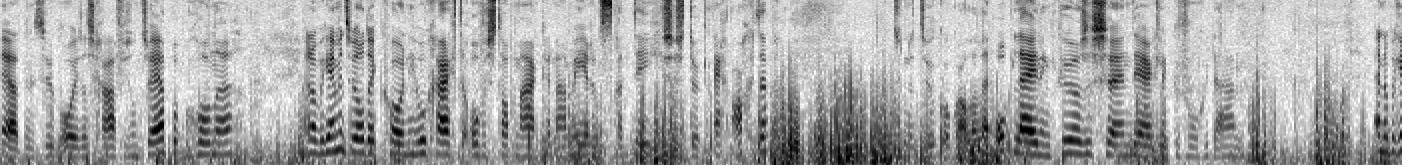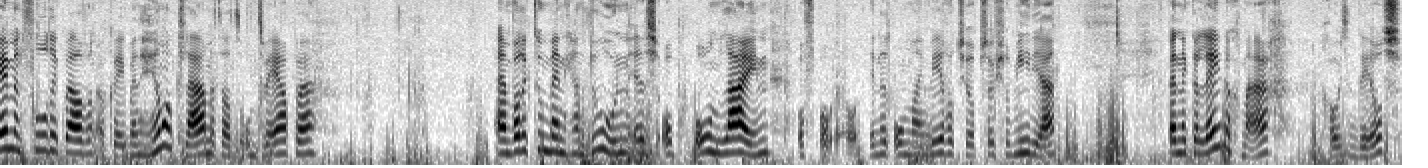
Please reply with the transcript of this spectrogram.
ja, natuurlijk ooit als grafisch ontwerper begonnen. En op een gegeven moment wilde ik gewoon heel graag de overstap maken naar meer het strategische stuk erachter toen natuurlijk ook allerlei opleidingen, cursussen en dergelijke voor gedaan. En op een gegeven moment voelde ik wel van oké, ik ben helemaal klaar met dat ontwerpen. En wat ik toen ben gaan doen is op online, of in het online wereldje op social media, ben ik alleen nog maar, grotendeels,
